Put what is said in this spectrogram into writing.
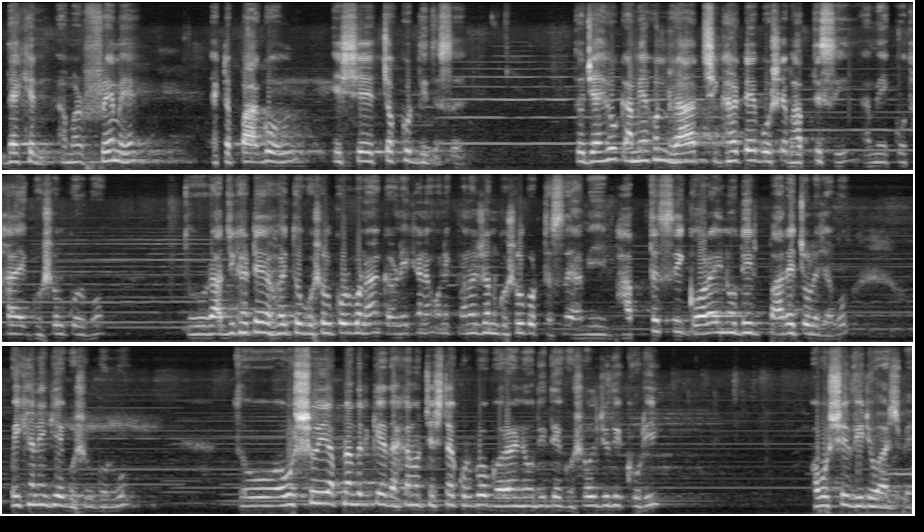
দেখেন, আমার ফ্রেমে একটা পাগল এসে চক্কর দিতেছে। তো যাই হোক, আমি এখন রাজঘাটে বসে ভাবতেছি, আমি কোথায় গোসল করব। তো রাজঘাটে হয়তো গোসল করব না, কারণ এখানে অনেক মানুষজন গোসল করতেছে। আমি ভাবতেছি গড়াই নদীর পারে চলে যাব, ওইখানে গিয়ে গোসল করব। তো অবশ্যই আপনাদেরকে দেখানোর চেষ্টা করব, গড়াই নদীতে গোসল যদি করি, অবশ্যই ভিডিও আসবে।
